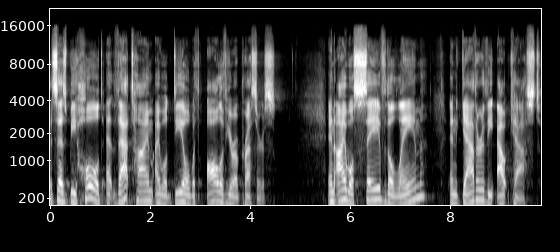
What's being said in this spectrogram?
It says, Behold, at that time I will deal with all of your oppressors, and I will save the lame and gather the outcast,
